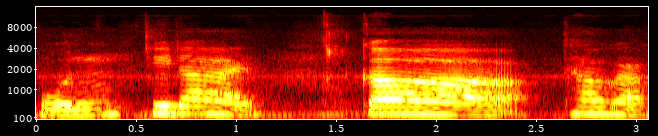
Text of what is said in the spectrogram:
ผลที่ได้ก็เท่ากับ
